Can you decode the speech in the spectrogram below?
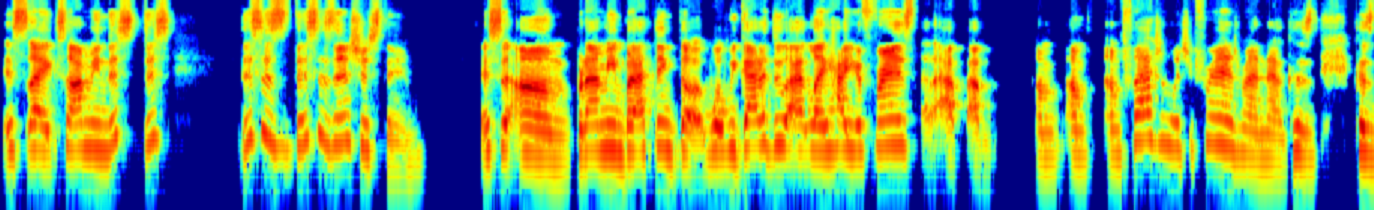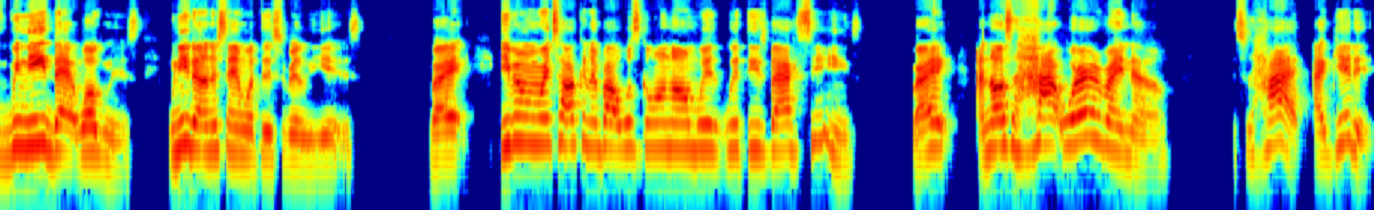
It's like so I mean this this this is this is interesting. It's um, but I mean, but I think the what we got to do, I like how your friends. I, I, I'm I'm I'm flashing with your friends right now because because we need that wokeness. We need to understand what this really is, right? Even when we're talking about what's going on with with these vaccines, right? I know it's a hot word right now. It's hot. I get it.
